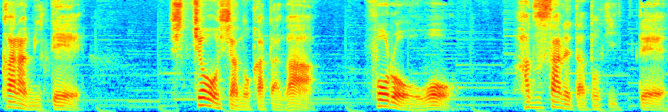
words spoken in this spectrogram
から見て、視聴者の方がフォローを外された時って、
